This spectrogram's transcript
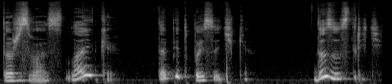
Тож з вас лайки та підписочки. До зустрічі!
